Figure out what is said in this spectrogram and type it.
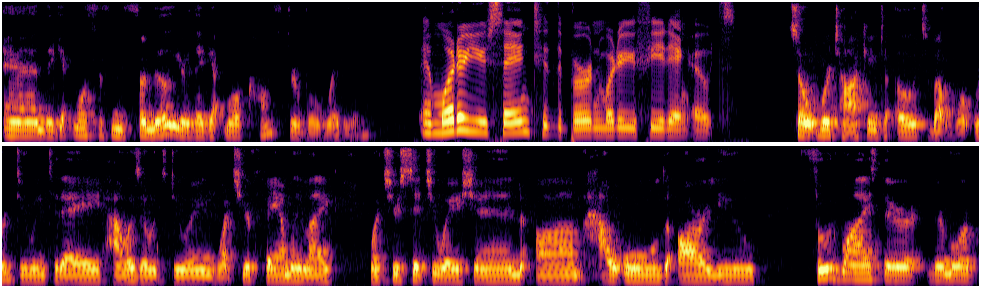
And they get more familiar, they get more comfortable with you. And what are you saying to the bird and what are you feeding Oates? So we're talking to Oates about what we're doing today. How is Oates doing? What's your family like? What's your situation? Um, how old are you? Food wise, they're they're more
